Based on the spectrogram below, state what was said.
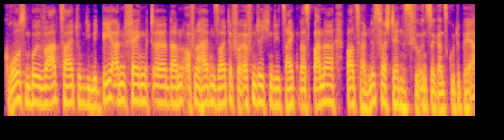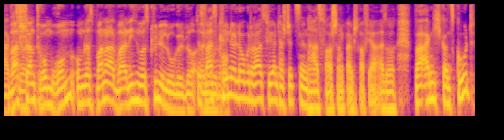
großen Boulevardzeitung, die mit B anfängt, äh, dann auf einer halben Seite veröffentlicht und die zeigten das Banner. War zwar ein Missverständnis, für uns eine ganz gute PR-Aktion. Was stand drumrum um das Banner? War nicht nur das Kühne-Logo drauf? Das war das Kühne-Logo draus, wir unterstützen den HSV, stand glaube ich drauf, ja. Also war eigentlich ganz gut.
